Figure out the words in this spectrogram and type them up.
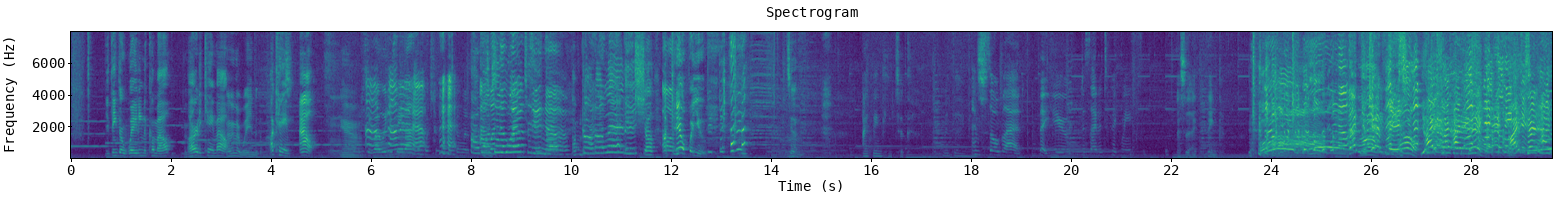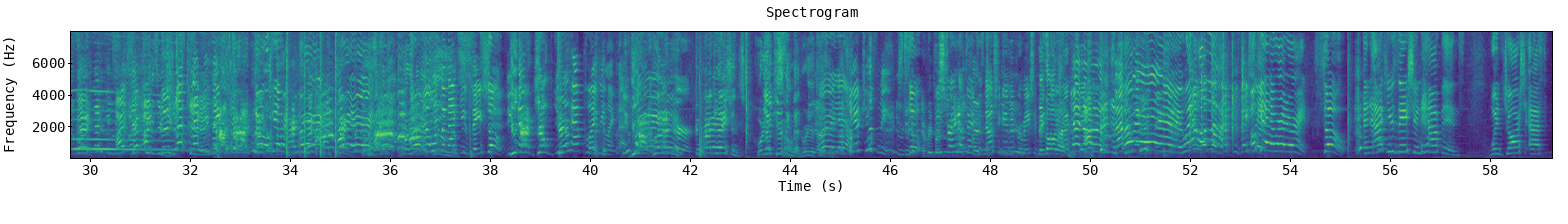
You think they're waiting to come out? I already came I out. think they're waiting to come I came out. Yeah. See, why would you say that? I I want the world to know. I'm gonna let it show. Oh. I kill for you. So, I think he took my thing. I'm so glad that you decided to pick me. I said I think. Oh, that's the catfish. Oh, I said I think. I said I think. I said I think. Just kidding. I said Okay, all right, all right, all right, all right, all right. what That are was you an accusation. So, You got joked, You can't play me like that. You got played her. played. Congratulations. Who are you Played accusing yourself. then? Who are you Yeah. All right, accusing? yeah, yeah. He accused me. He's gonna So, go to every He straight up did because now she gave think information He's based all on like, an Yeah. I think it's That's you, an wait, That hold was an on. accusation. Okay, all right, all right. So, an accusation happens when Josh asks,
